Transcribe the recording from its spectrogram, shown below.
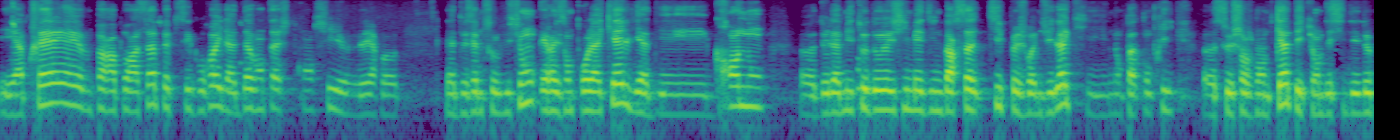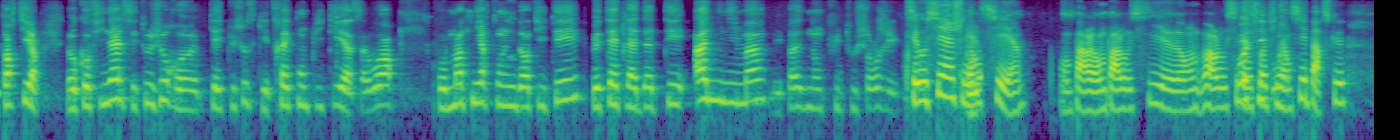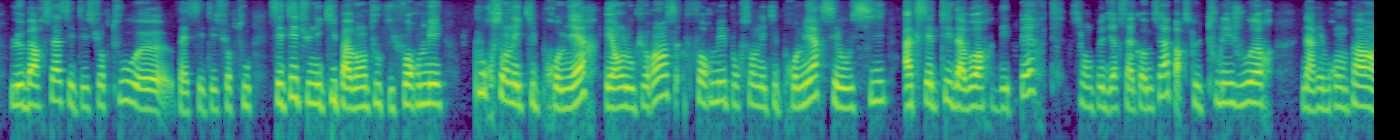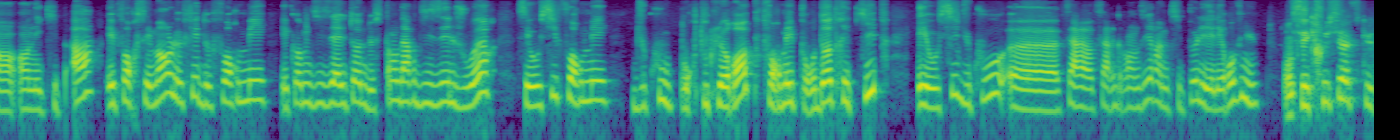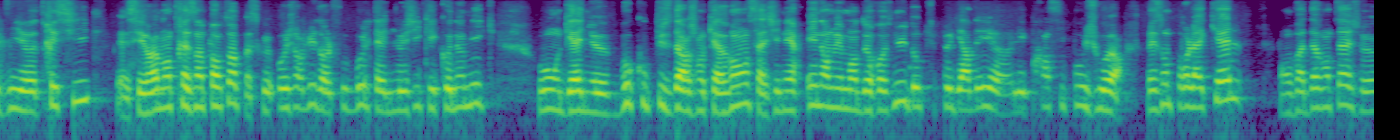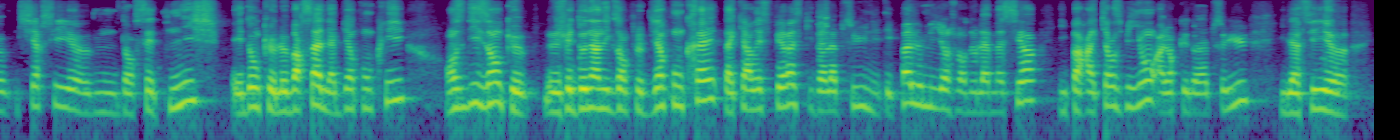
Et après, par rapport à ça, Pep Segura, il a davantage tranché euh, vers euh, la deuxième solution, et raison pour laquelle il y a des grands noms euh, de la méthodologie Made in Barça type Joan Villa qui n'ont pas compris euh, ce changement de cap et qui ont décidé de partir. Donc au final, c'est toujours euh, quelque chose qui est très compliqué à savoir. Il faut maintenir ton identité, peut-être l'adapter à minima, mais pas non plus tout changer. C'est aussi un financier. Hein. On parle, on parle aussi, euh, on parle aussi d'un choix ouais. financier parce que le Barça, c'était surtout, euh, c'était surtout, c'était une équipe avant tout qui formait pour son équipe première. Et en l'occurrence, former pour son équipe première, c'est aussi accepter d'avoir des pertes, si on peut dire ça comme ça, parce que tous les joueurs n'arriveront pas en, équipe A. Et forcément, le fait de former, et comme disait Elton, de standardiser le joueur, c'est aussi former du coup pour toute l'Europe, former pour d'autres équipes et aussi du coup euh, faire, faire grandir un petit peu les, les revenus. C'est crucial ce que dit euh, Tracy. C'est vraiment très important parce qu'aujourd'hui, dans le football, tu as une logique économique où on gagne beaucoup plus d'argent qu'avant. Ça génère énormément de revenus. Donc, tu peux garder euh, les principaux joueurs. Raison pour laquelle on va davantage euh, chercher euh, dans cette niche. Et donc, le Barça l'a bien compris en se disant que, je vais te donner un exemple bien concret, tu as Carles Pérez qui dans l'absolu n'était pas le meilleur joueur de la Masia, il part à 15 millions alors que dans l'absolu, il a fait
